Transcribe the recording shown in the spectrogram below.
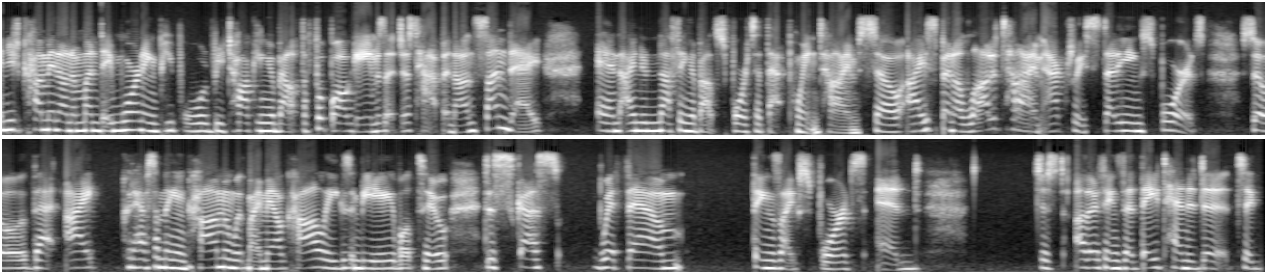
And you'd come in on a Monday morning, people would be talking about the football games that just happened on Sunday. And I knew nothing about sports at that point in time. So I spent a lot of time actually studying sports so that I could have something in common with my male colleagues and be able to discuss with them things like sports and just other things that they tended to, to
